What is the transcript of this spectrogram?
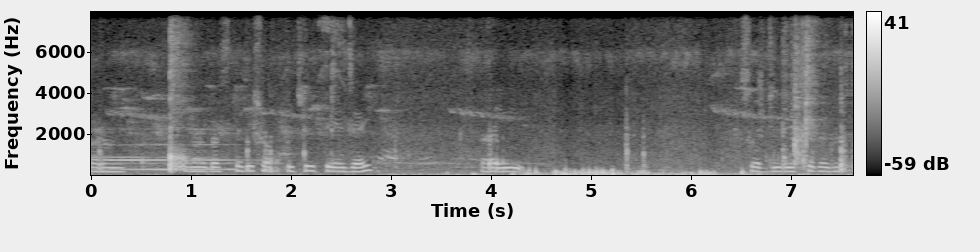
কারণ ওনার কাছ থেকে সব কিছুই পেয়ে যাই। তাই সবজি দেখতে দেখেছ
